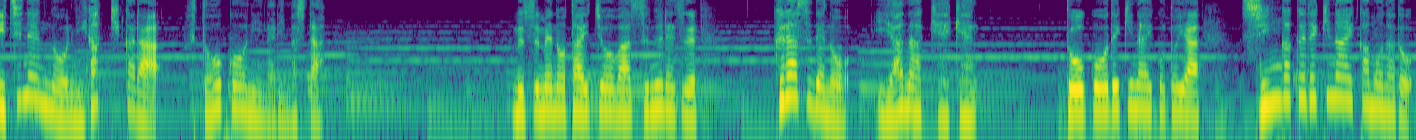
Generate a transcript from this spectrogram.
1年の2学期から不登校になりました。娘の体調は優れずクラスでの嫌な経験登校できないことや進学できないかもなど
